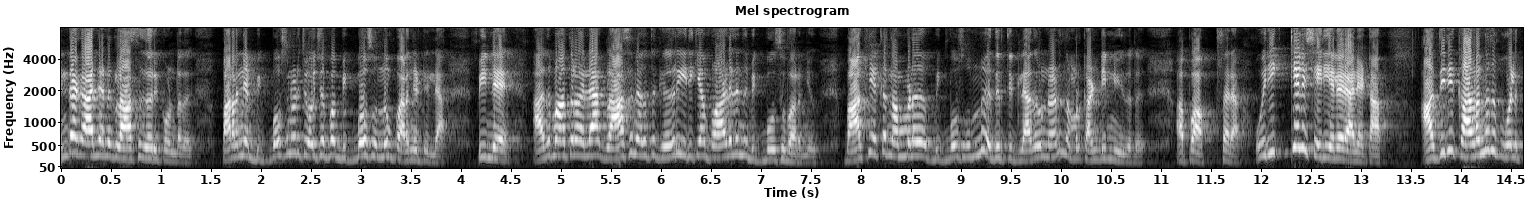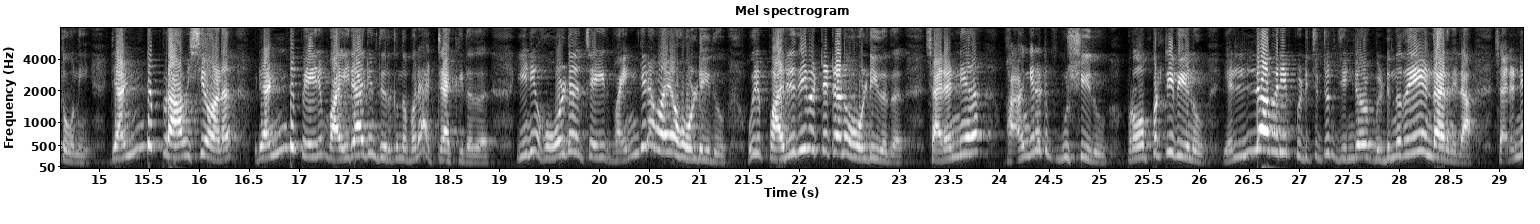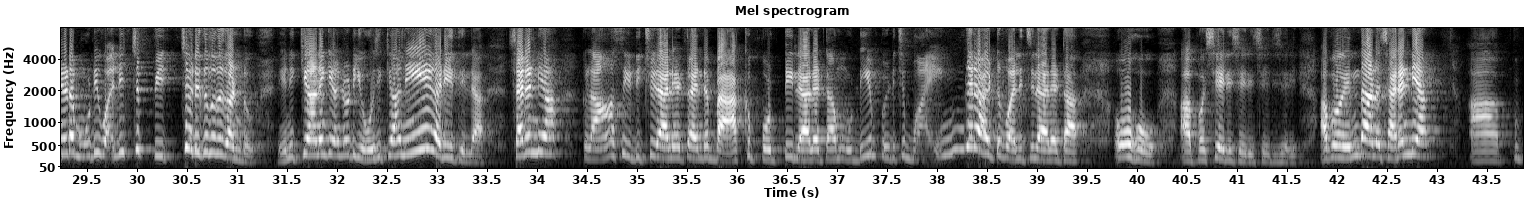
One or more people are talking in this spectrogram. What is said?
എന്റെ കാലിലാണ് ഗ്ലാസ് കയറിക്കൊണ്ടത് പറഞ്ഞ ബിഗ് ബോസിനോട് ചോദിച്ചപ്പോൾ ബിഗ് ബോസ് ഒന്നും പറഞ്ഞിട്ടില്ല. പിന്നെ അത് മാത്രമല്ല ഗ്ലാസിനകത്ത് കയറിയിരിക്കാൻ പാടില്ലെന്ന് ബിഗ് ബോസ് പറഞ്ഞു. ബാക്കിയൊക്കെ നമ്മൾ ബിഗ് ബോസ് ഒന്നും എതിർത്തിട്ടില്ല. അതുകൊണ്ടാണ് നമ്മൾ കണ്ടിന്യൂ ചെയ്തത്. അപ്പോൾ അപ്സര ഒരിക്കലും ശരിയല്ല ലാലേട്ടാ. അതിന് കടന്നതുപോലെ തോന്നി. രണ്ട് പ്രാവശ്യമാണ് രണ്ട് പേരും വൈരാഗ്യം തീർക്കുന്ന പോലെ അറ്റാക്ക് ചെയ്തത്. ഇനി ഹോൾഡ് ചെയ്ത് ഭയങ്കരമായ ഹോൾഡ് ചെയ്തു. ഒരു പരിധി വിട്ടിട്ടാണ് ഹോൾഡ് ചെയ്തത്. ശരണ്യ ഭയങ്കരമായിട്ട് പുഷ് ചെയ്തു. പ്രോപ്പർട്ടി വീണു. എല്ലാവരെയും പിടിച്ചിട്ടും ജിൻഡോ വിടുന്നതേ ഉണ്ടായിരുന്നില്ല. ശരണ്യയുടെ മുടി വലിച്ച് പിച്ചെടുക്കുന്നത് കണ്ടു. എനിക്കാണെങ്കിൽ എന്നോട് യോജിക്കാനേ കഴിയത്തില്ല. ശരണ്യ ഗ്ലാസ് ഇടിച്ചു ലാലേട്ട. എന്റെ ബാക്ക് പൊട്ടി ലാലേട്ട. മുടിയും പിടിച്ച് ഭയങ്കരമായിട്ട് വലിച്ചു ലാലേട്ട. ഓഹോ. അപ്പോൾ ശരി ശരി ശരി ശരി. അപ്പോൾ എന്താണ് ശരണ്യ?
